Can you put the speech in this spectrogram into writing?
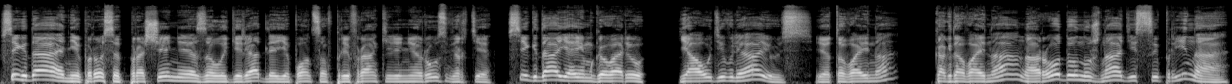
Всегда они просят прощения за лагеря для японцев при Франклине Рузвельте. Всегда я им говорю, я удивляюсь, это война? Когда война, народу нужна дисциплина.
